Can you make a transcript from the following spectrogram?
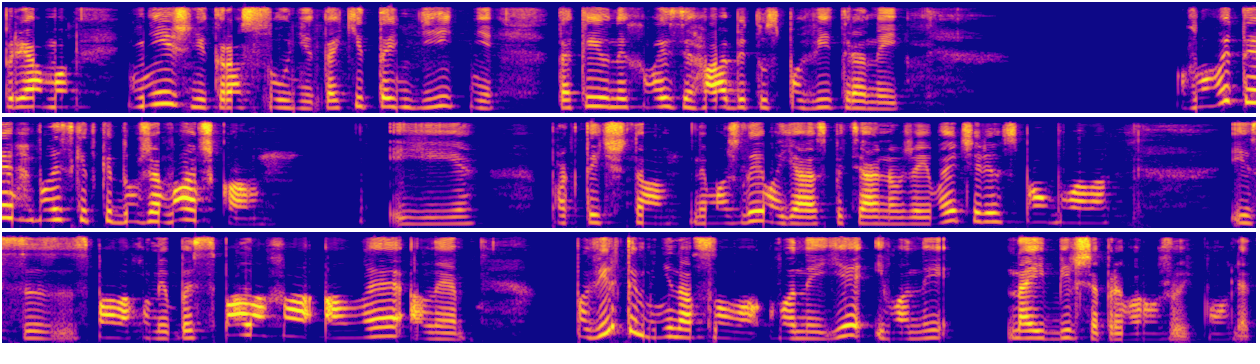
прямо ніжні красуні, такі тендітні, такий у них весь габітус повітряний. Вловити блискітки дуже важко і практично неможливо. Я спеціально вже і ввечері спробувала із спалахом і без спалаха, але, але повірте мені на слово, вони є і вони найбільше приворожують погляд.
